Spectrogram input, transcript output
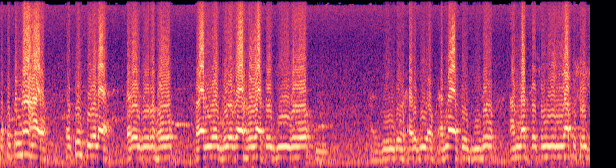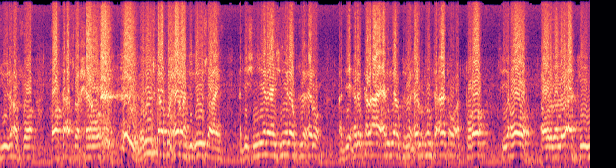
makufilnaahayo ee kees yeela falyazurahu falyazurahu waa soo jiido jiido xergii oo kuxirnaa soo jiido ama shanyeeliyaa ku soo jiido asoo hoorta asoo xero galuuska aku xero haddii galuus ahay haddii shanyeelaha shanyeelaha ku soo xero haddii xero kale ah xerigaa ku soo xero inta aad oo asturo si oo awrada loo arkin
